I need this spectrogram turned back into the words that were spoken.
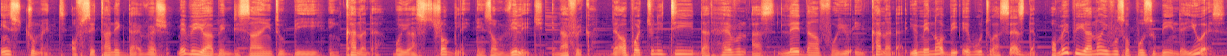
instrument of satanic diversion. Maybe you have been designed to be in Canada, but you are struggling in some village in Africa. The opportunity that heaven has laid down for you in Canada, you may not be able to access them. Or maybe you are not even supposed to be in the US.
